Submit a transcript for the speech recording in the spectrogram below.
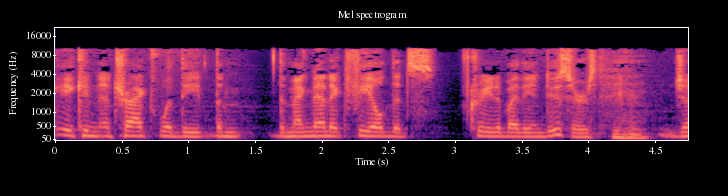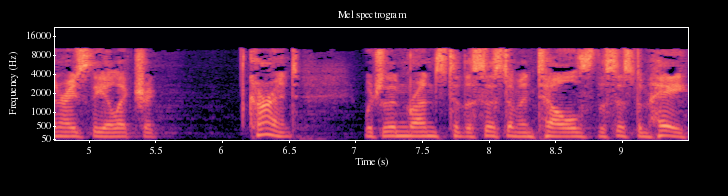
it can attract with the, the the magnetic field that's created by the inducers, generates the electric current, which then runs to the system and tells the system, hey,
